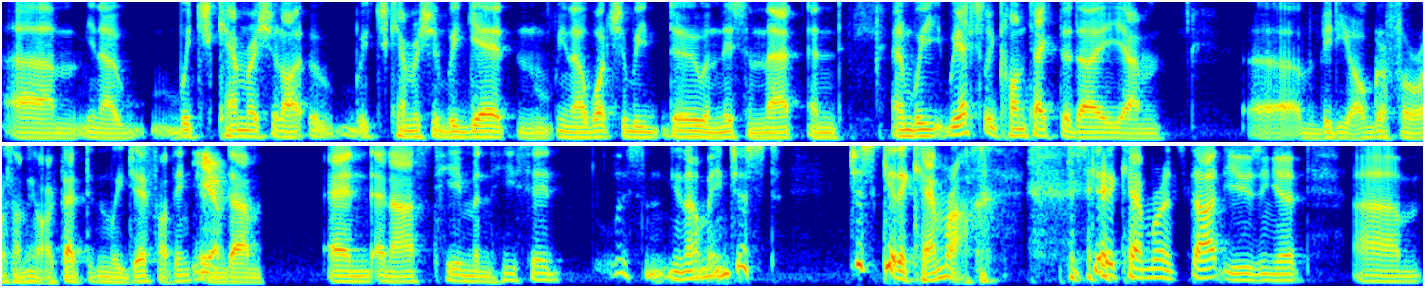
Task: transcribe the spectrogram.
um, you know which camera should I which camera should we get and you know what should we do and this and that. And and we we actually contacted a um, uh, videographer or something like that didn't we Jeff I think? Yeah. and um and and asked him and he said listen you know I mean? Just just get a camera. Just get a camera and start using it um,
